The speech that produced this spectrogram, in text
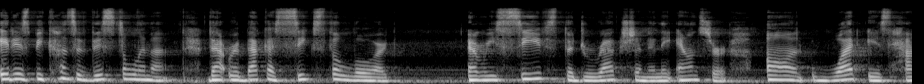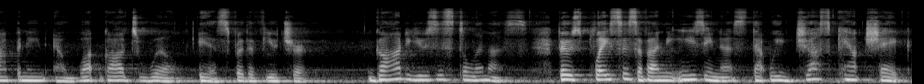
It is because of this dilemma that Rebecca seeks the Lord and receives the direction and the answer on what is happening and what God's will is for the future. God uses dilemmas, those places of uneasiness that we just can't shake,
